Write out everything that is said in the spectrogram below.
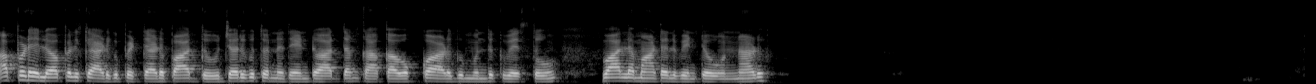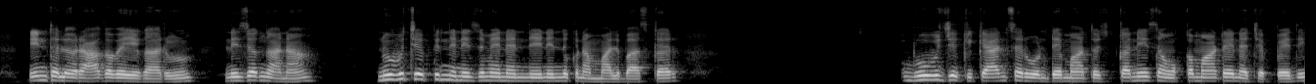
అప్పుడే లోపలికి అడుగు పెట్టాడు పార్థు. జరుగుతున్నదేంటో అర్థం కాక ఒక్కో అడుగు ముందుకు వేస్తూ వాళ్ళ మాటలు వింటూ ఉన్నాడు. ఇంతలో రాఘవయ్య గారు నిజంగానా? నువ్వు చెప్పింది నిజమేనని నేనెందుకు నమ్మాలి భాస్కర్? భూవిజకి క్యాన్సర్ ఉంటే మాతో కనీసం ఒక్క మాటైనా చెప్పేది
